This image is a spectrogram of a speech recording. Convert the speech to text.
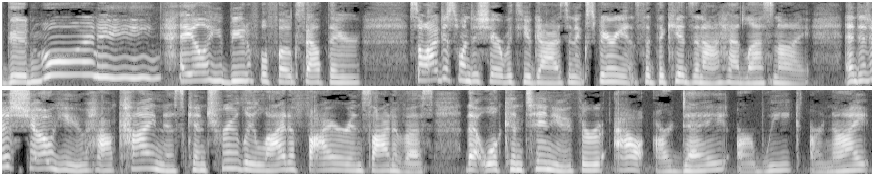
Good morning. Hey, all you beautiful folks out there. So I just wanted to share with you guys an experience that the kids and I had last night and to just show you how kindness can truly light a fire inside of us that will continue throughout our day, our week, our night,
